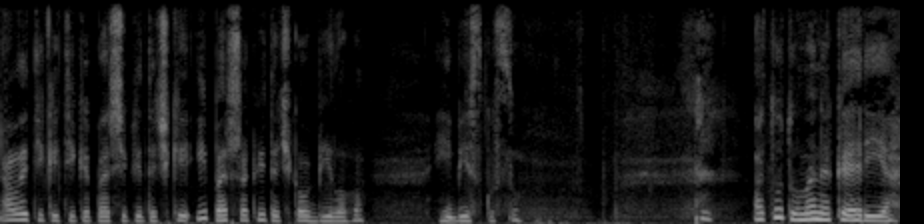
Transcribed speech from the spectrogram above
Але тільки-тільки перші квіточки і перша квіточка у білого гібіскусу. А тут у мене керія.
